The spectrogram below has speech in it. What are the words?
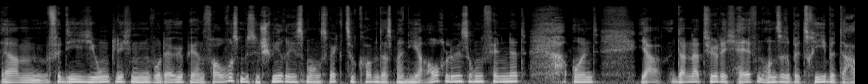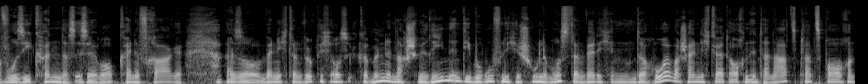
ähm, für die Jugendlichen, wo der ÖPNV, wo es ein bisschen schwierig ist, morgens wegzukommen, dass man hier auch Lösungen findet. Und ja, dann natürlich helfen unsere Betriebe da, wo sie können. Das ist ja überhaupt keine Frage. Also wenn ich dann wirklich aus Ueckermünde nach Schwerin in die berufliche Schule muss, dann werde ich unter hoher Wahrscheinlichkeit auch einen Internatsplatz brauchen.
